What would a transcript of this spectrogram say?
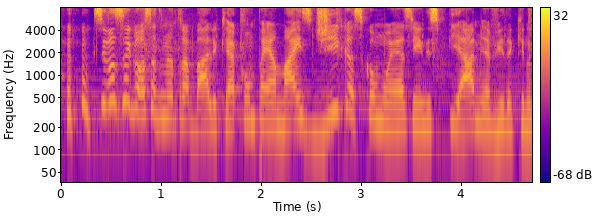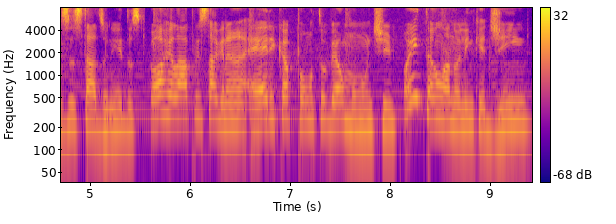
Se você gosta do meu trabalho e quer acompanhar mais dicas como essa e ainda espiar minha vida aqui nos Estados Unidos, corre lá pro Instagram, erica.belmonte. Ou então lá no LinkedIn,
